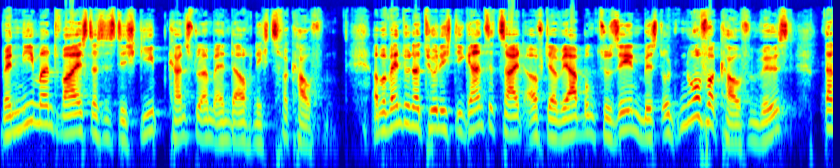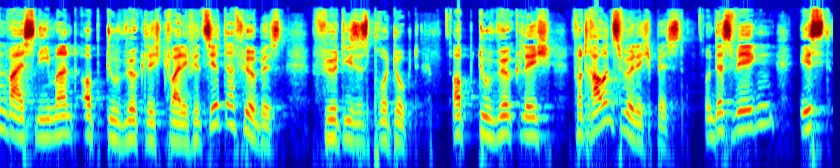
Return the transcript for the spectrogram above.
Wenn niemand weiß, dass es dich gibt, kannst du am Ende auch nichts verkaufen. Aber wenn du natürlich die ganze Zeit auf der Werbung zu sehen bist und nur verkaufen willst, dann weiß niemand, ob du wirklich qualifiziert dafür bist, für dieses Produkt, ob du wirklich vertrauenswürdig bist. Und deswegen ist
